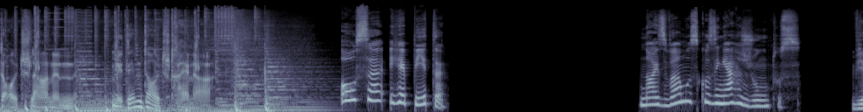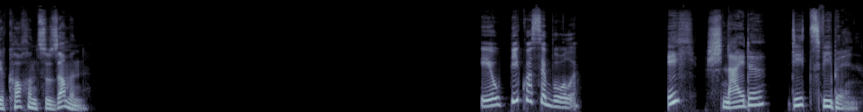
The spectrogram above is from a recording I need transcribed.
Deutsch lernen mit dem Deutschtrainer. Ouça e repita. Nós vamos cozinhar juntos. Wir kochen zusammen. Eu pico a cebola. Ich schneide die Zwiebeln.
